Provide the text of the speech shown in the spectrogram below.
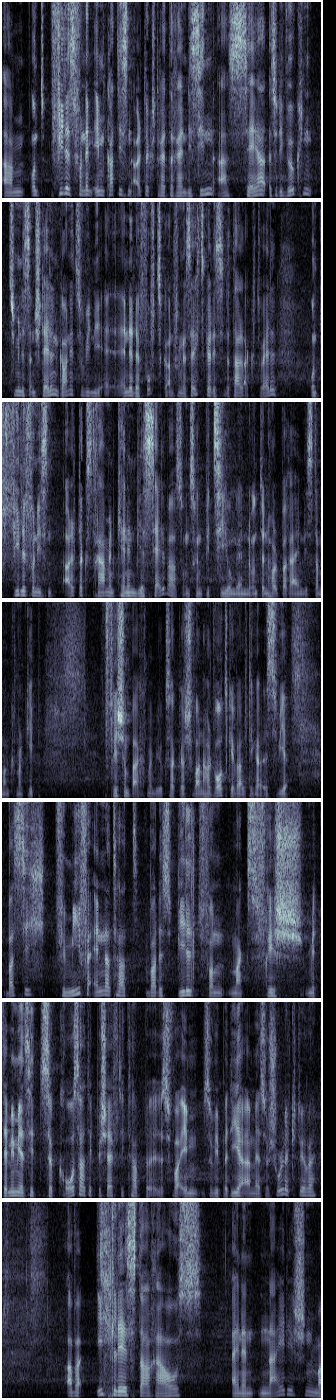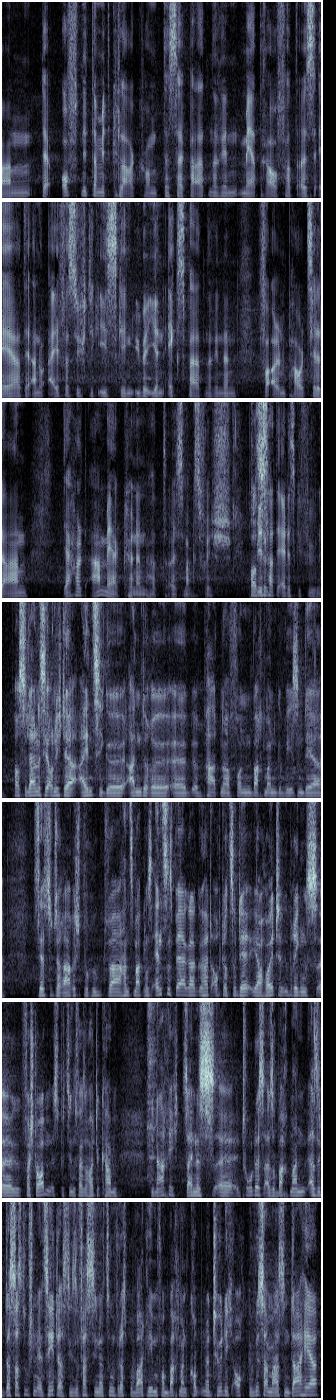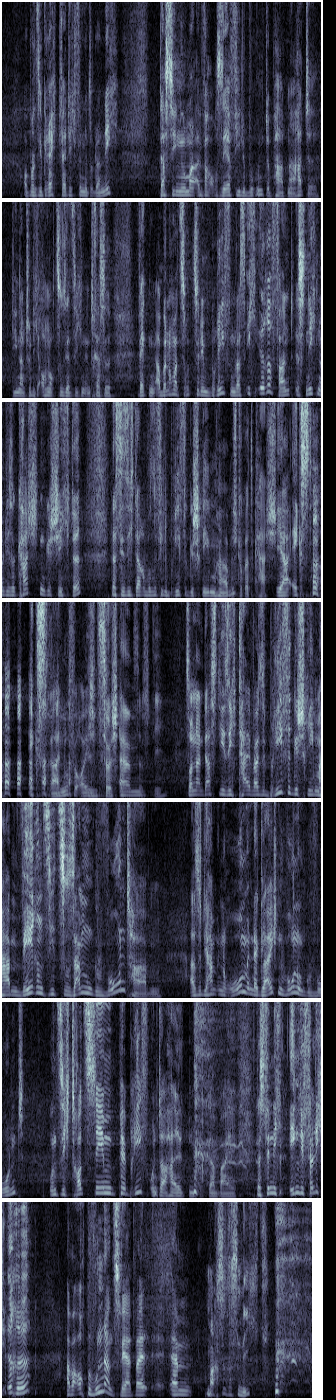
Ähm, und vieles von dem, eben gerade diesen Alltagsstreitereien, die sind sehr, also die wirken zumindest an Stellen gar nicht so wie die Ende der 50er, Anfang der 60er, die sind total aktuell. Und viele von diesen Alltagsdramen kennen wir selber aus unseren Beziehungen und den Holpereien, die es da manchmal gibt. Frisch und Bachmann, wie du gesagt hast, waren halt wortgewaltiger als wir. Was sich für mich verändert hat, war das Bild von Max Frisch, mit dem ich mich jetzt nicht so großartig beschäftigt habe. Das war eben, so wie bei dir, auch mehr so Schullektüre. Aber ich lese daraus einen neidischen Mann, der oft nicht damit klarkommt, dass seine Partnerin mehr drauf hat als er, der auch noch eifersüchtig ist gegenüber ihren Ex-Partnerinnen, vor allem Paul Celan, der halt auch mehr können hat als Max Frisch. Wie hatte er das Gefühl. Porzellan ist ja auch nicht der einzige andere äh, Partner von Bachmann gewesen, der selbst literarisch berühmt war. Hans Magnus Enzensberger gehört auch dazu, der ja heute übrigens äh, verstorben ist, beziehungsweise heute kam die Nachricht seines äh, Todes. Also Bachmann, also das, was du schon erzählt hast, diese Faszination für das Privatleben von Bachmann kommt natürlich auch gewissermaßen daher, ob man sie gerechtfertigt findet oder nicht dass sie nun mal einfach auch sehr viele berühmte Partner hatte, die natürlich auch noch zusätzlichen Interesse wecken. Aber nochmal zurück zu den Briefen. Was ich irre fand, ist nicht nur diese Kastengeschichte, dass sie sich darüber so viele Briefe geschrieben haben. Stuttgart Kasten. Ja, extra. extra, nur für euch. So stolz ähm, auf die. Sondern dass die sich teilweise Briefe geschrieben haben, während sie zusammen gewohnt haben. Also die haben in Rom in der gleichen Wohnung gewohnt und sich trotzdem per Brief unterhalten dabei. Das finde ich irgendwie völlig irre, aber auch bewundernswert, weil ähm, Machst du das nicht?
